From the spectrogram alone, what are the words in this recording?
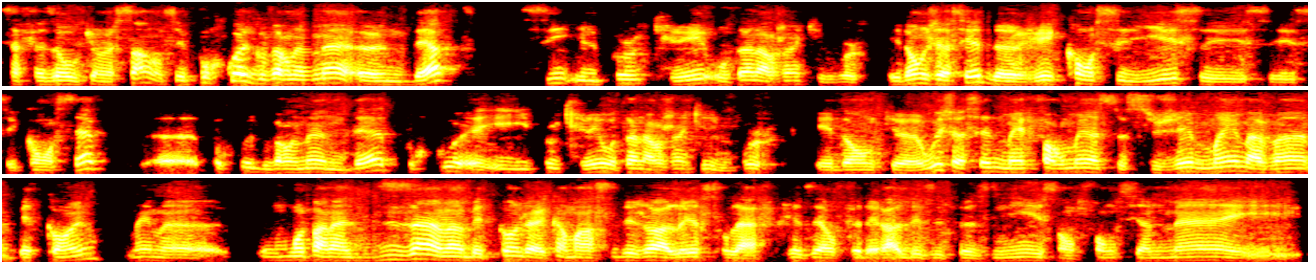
ça faisait aucun sens. Et pourquoi le gouvernement a une dette s'il peut créer autant d'argent qu'il veut? Et donc, j'essaie de réconcilier ces, ces, concepts. Euh, pourquoi le gouvernement a une dette? Pourquoi il peut créer autant d'argent qu'il veut? Et donc, euh, oui, j'essaie de m'informer à ce sujet, même avant Bitcoin, même euh, au moins pendant dix ans avant Bitcoin, j'avais commencé déjà à lire sur la Réserve fédérale des États-Unis et son fonctionnement et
